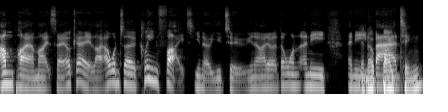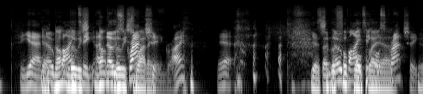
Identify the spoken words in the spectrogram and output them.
umpire might say, okay, like I want a clean fight, you know, you two, you know, I don't, I don't want any any yeah, no bad, biting. Yeah, yeah no biting Luis, and no Luis scratching, Suarez. right? Yeah. yeah. So, so no biting player, or scratching, yeah.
